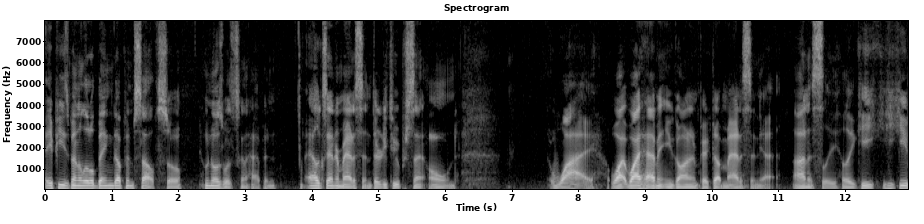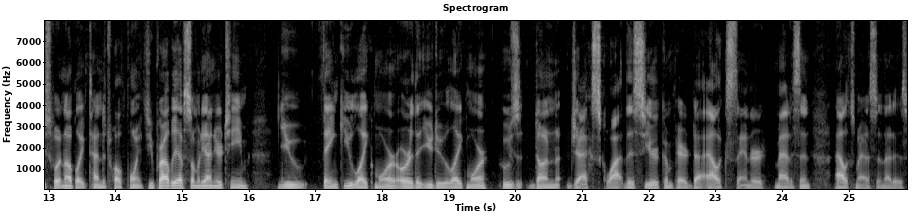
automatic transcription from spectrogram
AP's been a little banged up himself, so who knows what's going to happen. Alexander Mattison, 32% owned. Why? Why why haven't you gone and picked up Mattison yet? Honestly, like he he keeps putting up like 10 to 12 points. You probably have somebody on your team you think you like more or that you do like more who's done jack squat this year compared to Alexander Mattison, Alex Mattison that is.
